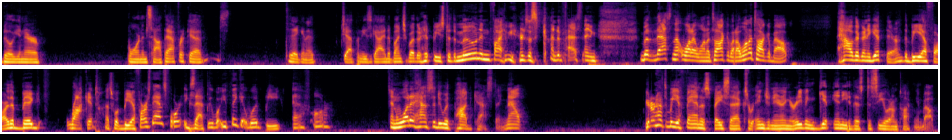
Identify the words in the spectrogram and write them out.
billionaire born in South Africa taking a Japanese guy and a bunch of other hippies to the moon in 5 years is kind of fascinating. But that's not what I want to talk about. I want to talk about how they're going to get there. The BFR, the big rocket. That's what BFR stands for. Exactly what you think it would. BFR and what it has to do with podcasting. Now, you don't have to be a fan of SpaceX or engineering or even get any of this to see what I'm talking about.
